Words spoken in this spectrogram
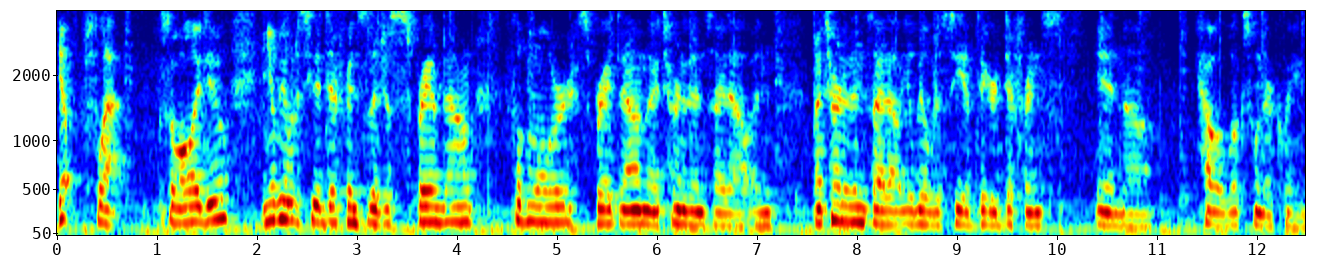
Yep, flat. So all I do, and you'll be able to see the difference, is I just spray them down, flip them over, spray it down, then I turn it inside out. And when I turn it inside out, you'll be able to see a bigger difference in uh, how it looks when they're clean.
